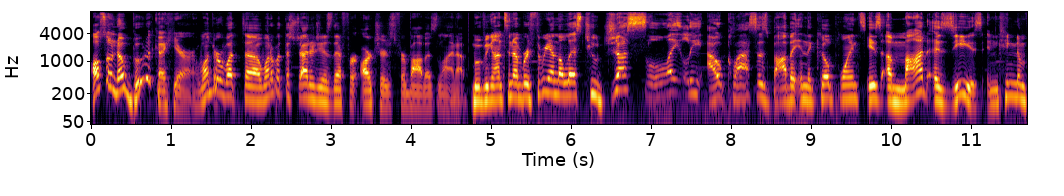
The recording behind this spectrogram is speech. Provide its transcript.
also no Boudica here. Wonder what uh wonder what the strategy is there for archers for Baba's lineup. Moving on to number three on the list who just slightly outclasses Baba in the kill points is Ahmad Aziz in kingdom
